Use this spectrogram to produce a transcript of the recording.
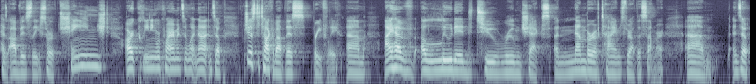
has obviously sort of changed our cleaning requirements and whatnot. And so, just to talk about this briefly, um, I have alluded to room checks a number of times throughout the summer. Um, and so,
